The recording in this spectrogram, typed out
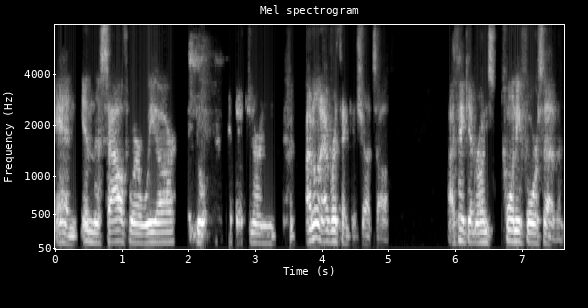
And in the South where we are, I don't ever think it shuts off. I think it runs twenty four seven.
